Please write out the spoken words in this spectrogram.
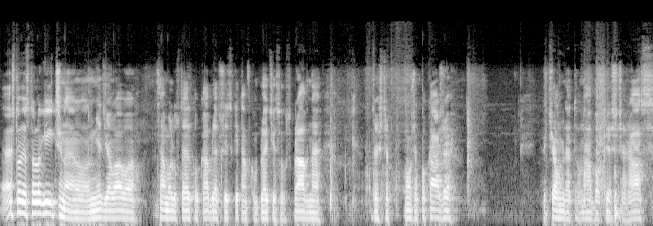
Zresztą jest to logiczne, no, nie działało samo lusterko, kable wszystkie tam w komplecie są sprawne. Jeszcze może pokażę. Wyciągnę to na bok jeszcze raz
